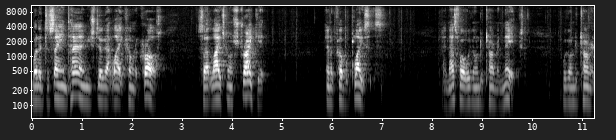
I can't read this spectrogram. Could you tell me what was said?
But at the same time, you still got light coming across. So that light's going to strike it in a couple places. And that's what we're going to determine next. We're going to determine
